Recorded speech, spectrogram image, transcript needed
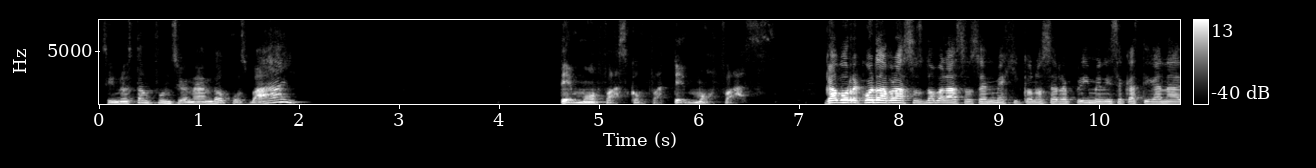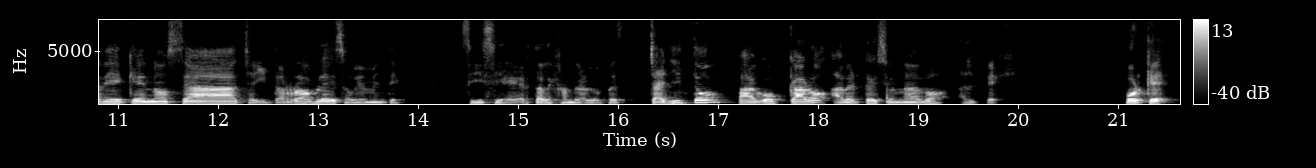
Si no están funcionando, pues bye. Te mofas, confa, te mofas. Gabo, recuerda abrazos, no balazos. En México no se reprime ni se castiga a nadie que no sea Chayito Robles, obviamente. Sí, cierto, Alejandra López. Chayito pagó caro haber traicionado al peje. Porque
